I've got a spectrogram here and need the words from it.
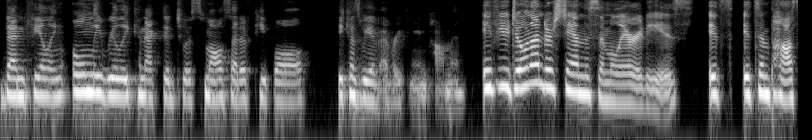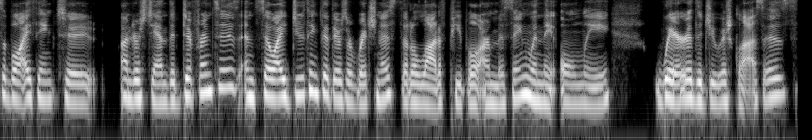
than feeling only really connected to a small set of people because we have everything in common. If you don't understand the similarities, it's it's impossible I think to understand the differences and so I do think that there's a richness that a lot of people are missing when they only wear the Jewish glasses.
